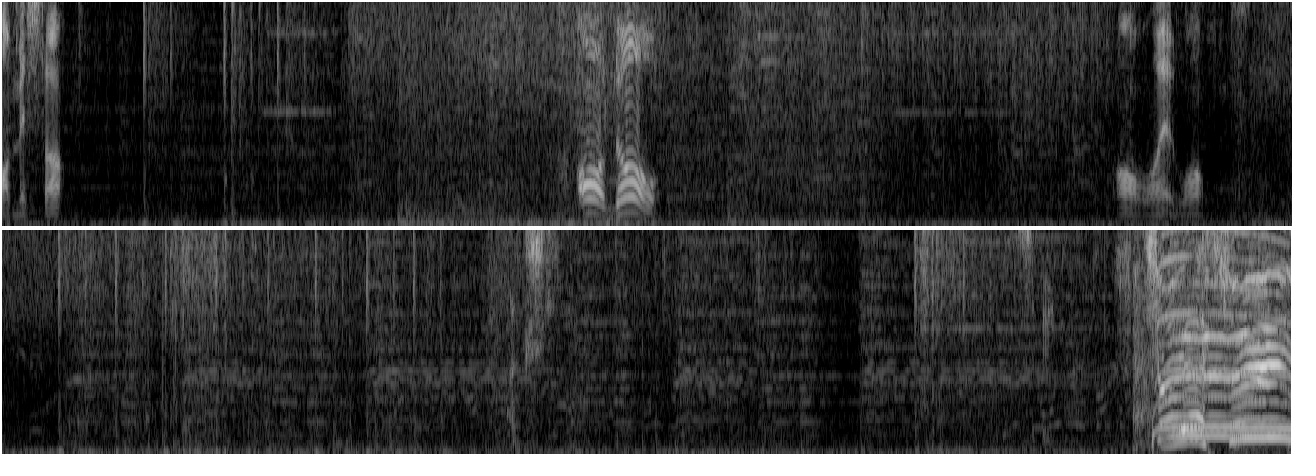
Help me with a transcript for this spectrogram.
I missed that. Oh, no! Oh, wait, what? Excuse me. Yes!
